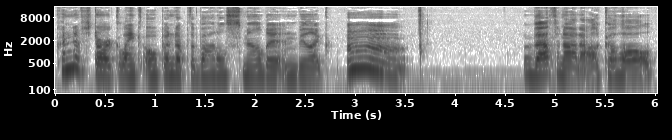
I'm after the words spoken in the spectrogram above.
couldn't have Stark like opened up the bottle, smelled it, and be like, mmm, that's not alcohol.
